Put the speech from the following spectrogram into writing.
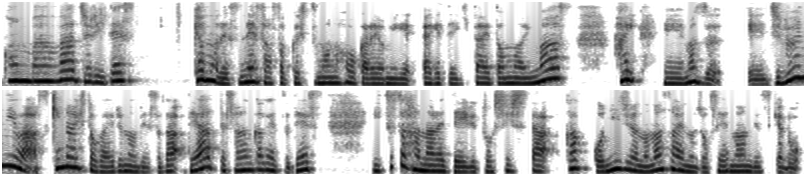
こんばんは、ジュリです。今日もですね、早速質問の方から読み上げていきたいと思います。はい。えー、まず、えー、自分には好きな人がいるのですが、出会って3ヶ月です。5つ離れている年下、かっこ27歳の女性なんですけど、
